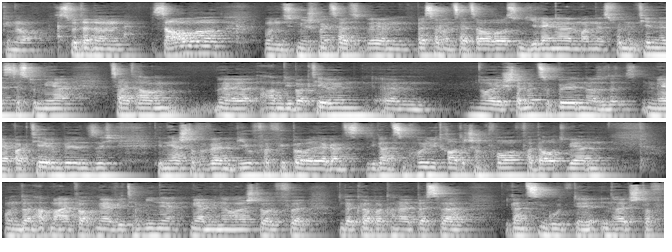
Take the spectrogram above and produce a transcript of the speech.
Genau, es wird dann saurer und mir schmeckt es halt ähm, besser, wenn es halt saurer ist. Und je länger man es fermentieren lässt, desto mehr Zeit haben, äh, haben die Bakterien ähm, neue Stämme zu bilden. Also mehr Bakterien bilden sich, die Nährstoffe werden bioverfügbar, weil ganz, die ganzen Kohlenhydrate schon vorverdaut werden. Und dann hat man einfach mehr Vitamine, mehr Mineralstoffe und der Körper kann halt besser die ganzen guten Inhaltsstoffe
